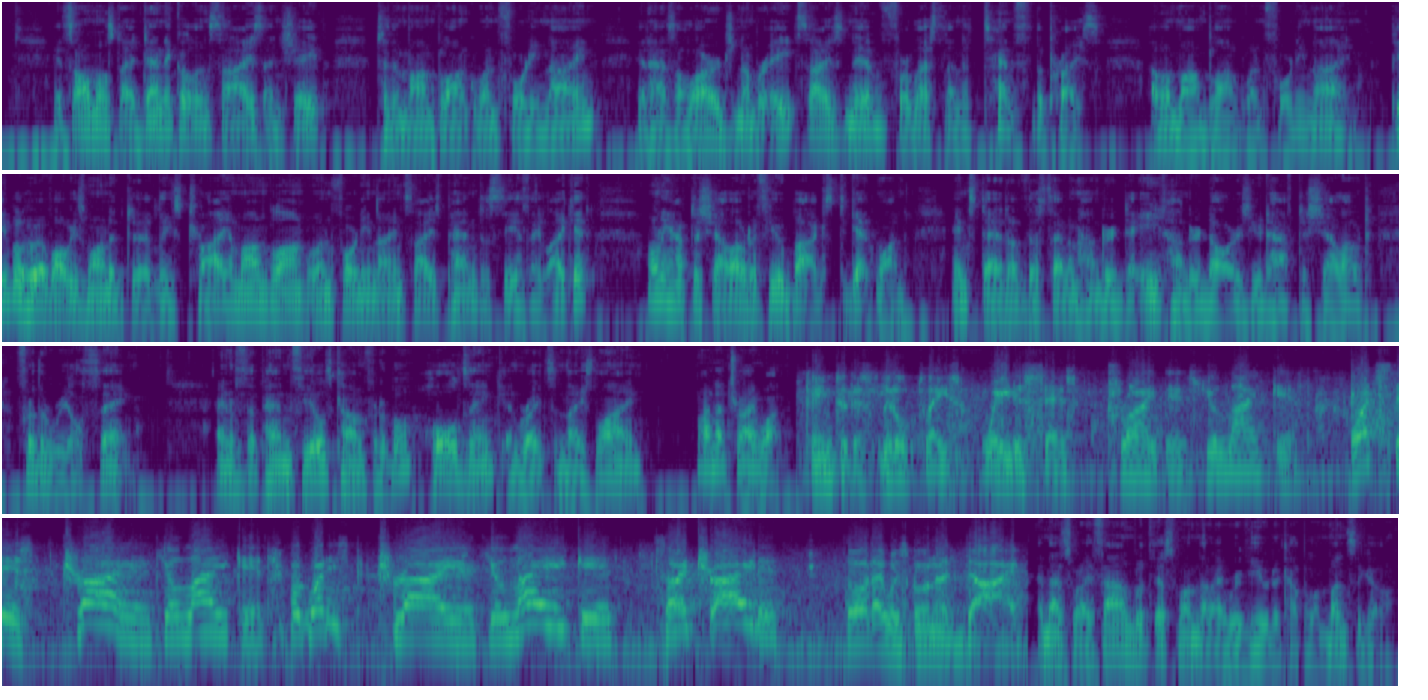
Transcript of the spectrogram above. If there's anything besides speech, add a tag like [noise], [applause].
It's almost identical in size and shape to the Montblanc 149. It has a large number 8 size nib for less than a tenth the price of a Montblanc 149. People who have always wanted to at least try a Montblanc 149 size pen to see if they like it only have to shell out a few bucks to get one instead of the 700 to 800 dollars you'd have to shell out for the real thing. And if the pen feels comfortable, holds ink, and writes a nice line, why not try one? Came to this little place. Waiter says, try this. You'll like it. What's this? Try it. You'll like it. But what is try it? You'll like it. So I tried it. Thought I was gonna die. And that's what I found with this one that I reviewed a couple of months ago.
